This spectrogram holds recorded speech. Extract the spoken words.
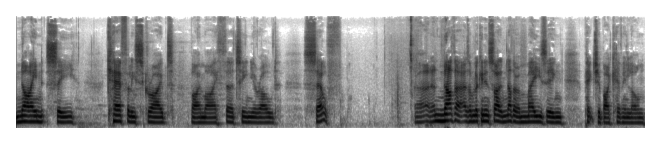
9C, carefully scribed by my 13 year old self. Uh, and another, as I'm looking inside, another amazing picture by Kevin Long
